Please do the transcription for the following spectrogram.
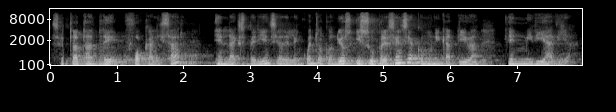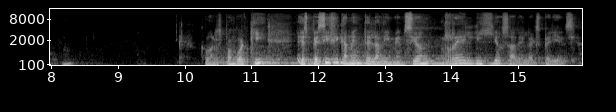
Se trata de focalizar en la experiencia del encuentro con Dios y su presencia comunicativa en mi día a día. Como les pongo aquí, específicamente la dimensión religiosa de la experiencia.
